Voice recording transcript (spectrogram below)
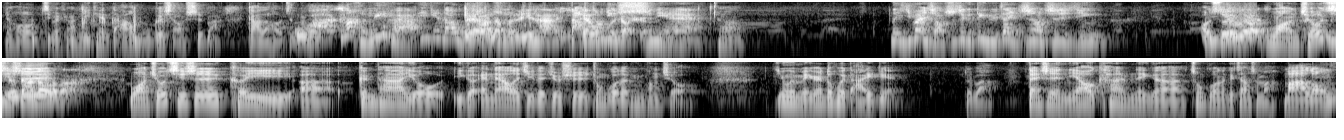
然后基本上是一天打五个小时吧，打了好几年哇，那很厉害啊！一天打五个小时，对啊那很厉害啊一天打了将近五个小时十年哎。啊。那一万小时这个定律在你身上其实已经哦，所以网球其实？网球其实可以呃跟它有一个 analogy 的，就是中国的乒乓球，因为每个人都会打一点，对吧？但是你要看那个中国那个叫什么马龙，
